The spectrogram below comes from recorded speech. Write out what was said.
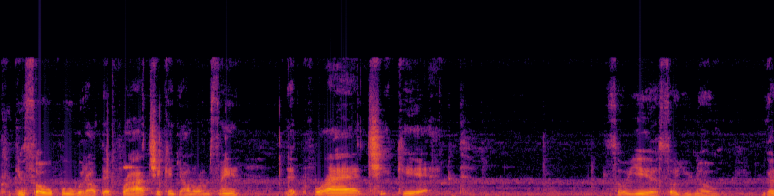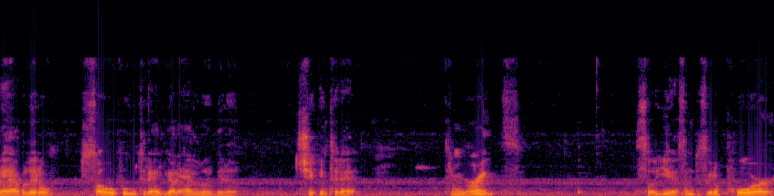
cooking soul food without that fried chicken. Y'all know what I'm saying? that fried chicken. So yeah, so you know, you gotta have a little soul food to that. You gotta add a little bit of chicken to that, to them greens. So yes, I'm just gonna pour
